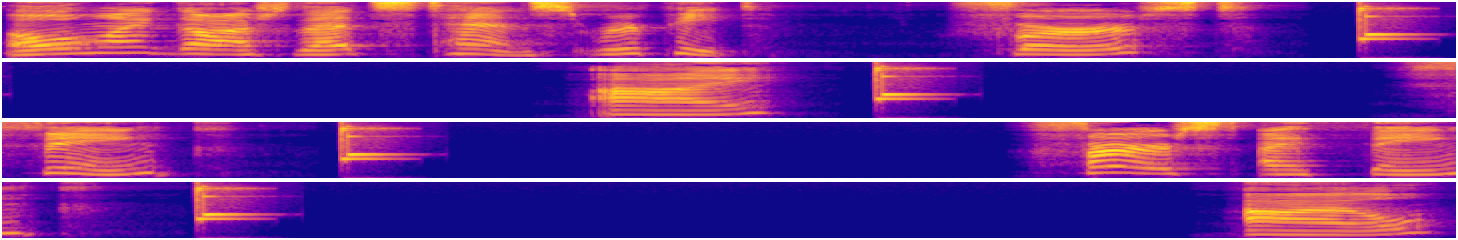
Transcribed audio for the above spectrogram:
Oh my gosh, that's tense. Repeat. First, I think. First, I think I'll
